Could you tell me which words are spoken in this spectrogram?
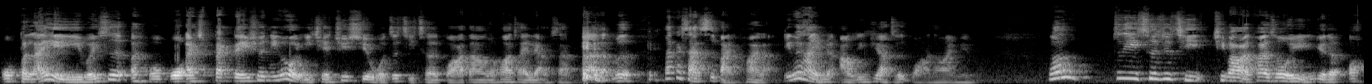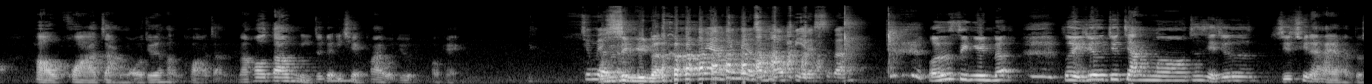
我本来也以为是，哎，我我 expectation，因为我以前去修我自己车刮刀的话，才两三，百、不是大概三四百块了，因为它也没有凹进去啊，只是刮到外面。然后这一次就七七八百块的时候，我已经觉得哦，好夸张哦，我觉得很夸张。然后到你这个一千块，我就 OK，我就没有幸运的，对啊，就没有什么好比的是吧？我是幸运的，所以就就这样咯。这些就是其实去年还有很多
